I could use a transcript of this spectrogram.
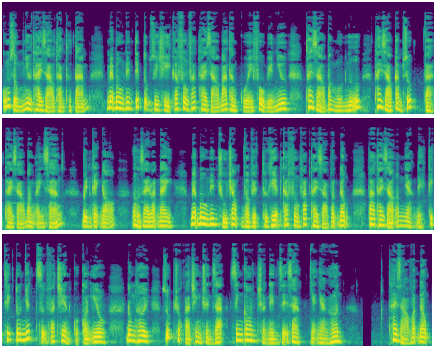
Cũng giống như thai giáo tháng thứ 8, mẹ bầu nên tiếp tục duy trì các phương pháp thai giáo 3 tháng cuối phổ biến như thai giáo bằng ngôn ngữ, thai giáo cảm xúc và thai giáo bằng ánh sáng. Bên cạnh đó, ở giai đoạn này, mẹ bầu nên chú trọng vào việc thực hiện các phương pháp thai giáo vận động và thai giáo âm nhạc để kích thích tốt nhất sự phát triển của con yêu, đồng thời giúp cho quá trình chuyển dạ, sinh con trở nên dễ dàng, nhẹ nhàng hơn. Thai giáo vận động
